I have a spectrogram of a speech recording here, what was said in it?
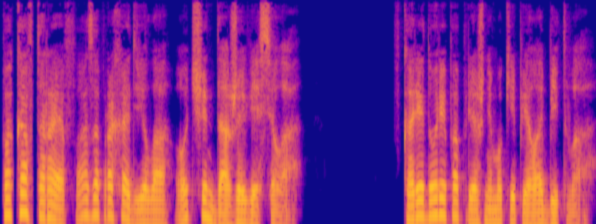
Пока вторая фаза проходила очень даже весело. В коридоре по-прежнему кипела битва.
